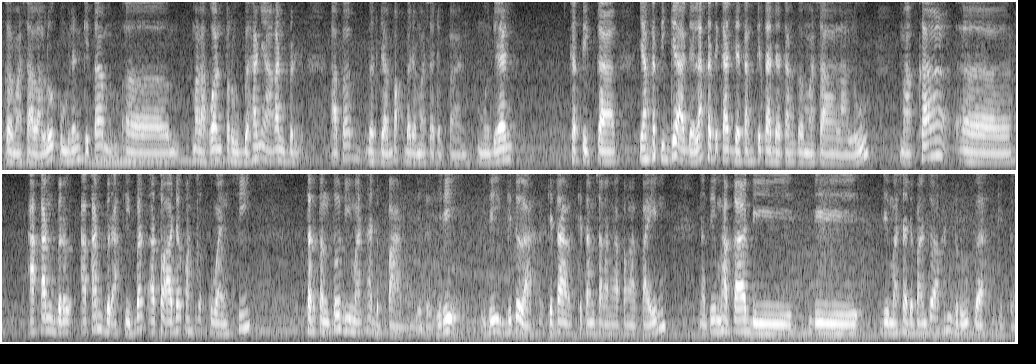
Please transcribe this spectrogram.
ke masa lalu kemudian kita e, melakukan perubahan yang akan ber, apa berdampak pada masa depan. Kemudian ketika yang ketiga adalah ketika datang kita datang ke masa lalu maka eh, akan ber, akan berakibat atau ada konsekuensi tertentu di masa depan gitu. Jadi jadi gitulah kita kita misalkan ngapa-ngapain nanti maka di di di masa depan itu akan berubah gitu.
